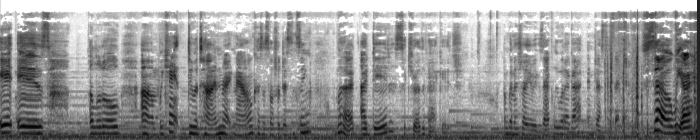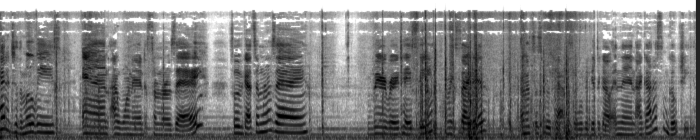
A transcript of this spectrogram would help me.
it is a little, um, we can't do a ton right now because of social distancing, but I did secure the package. I'm gonna show you exactly what I got in just a second. So we are headed to the movies and I wanted some rosé. So we've got some rosé. Very, very tasty. I'm excited. And it's a screw cap, so we'll be good to go. And then I got us some goat cheese.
